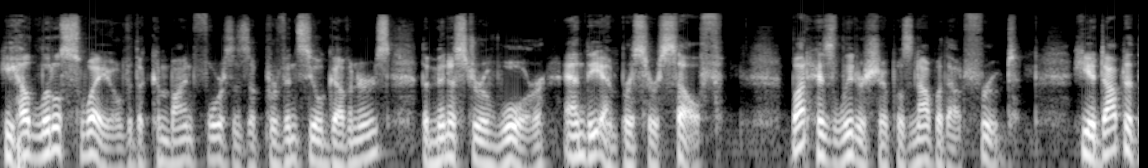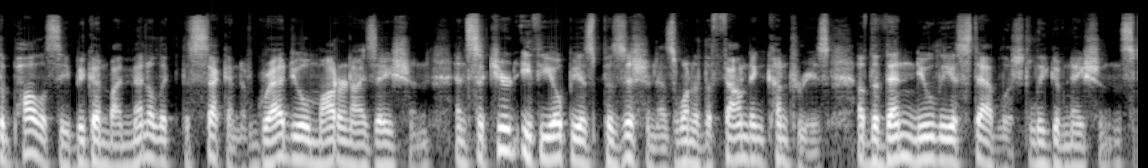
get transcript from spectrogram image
he held little sway over the combined forces of provincial governors, the minister of war, and the empress herself. But his leadership was not without fruit. He adopted the policy begun by Menelik II of gradual modernization and secured Ethiopia's position as one of the founding countries of the then newly established League of Nations.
